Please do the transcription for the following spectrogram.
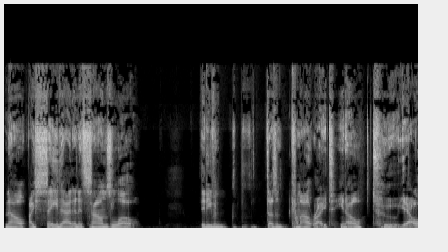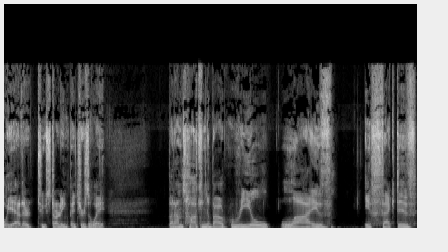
Now I say that and it sounds low. It even doesn't come out right, you know? Two. Yeah. Oh yeah. They're two starting pitchers away. But I'm talking about real live, effective,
